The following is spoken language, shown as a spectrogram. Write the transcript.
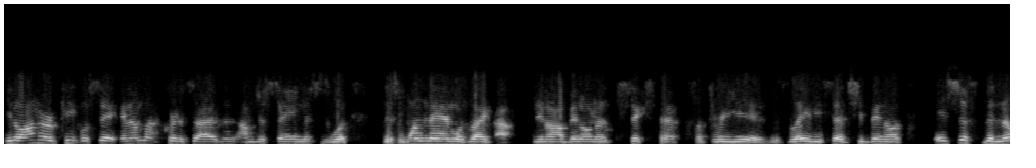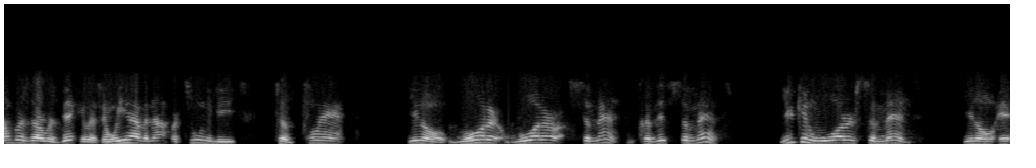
You know, I heard people say, and I'm not criticizing. I'm just saying this is what this one man was like. Uh, you know, I've been on a six step for three years. This lady said she'd been on. It's just the numbers are ridiculous, and we have an opportunity to plant, you know, water, water cement because it's cement. You can water cement, you know, in,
